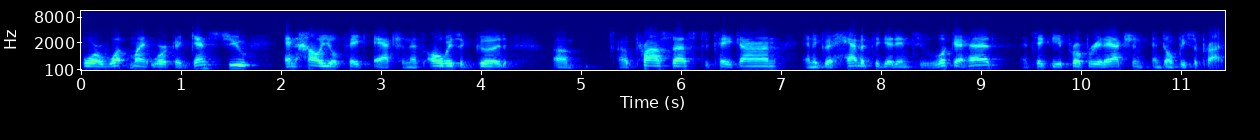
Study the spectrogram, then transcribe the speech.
for what might work against you and how you'll take action. That's always a good um, a process to take on and a good habit to get into. Look ahead and take the appropriate action, and don't be surprised.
